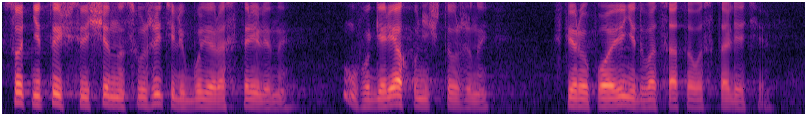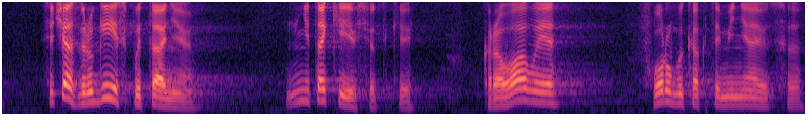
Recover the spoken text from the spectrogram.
Сотни тысяч священнослужителей были расстреляны, ну, в лагерях уничтожены – первой половине 20-го столетия. Сейчас другие испытания, не такие все-таки кровавые, формы как-то меняются.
